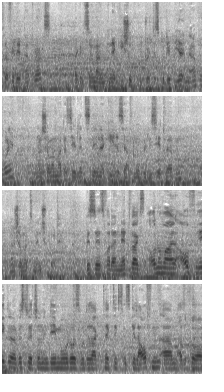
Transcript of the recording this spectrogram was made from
zu Affiliate Networks. Da gibt es nochmal einen Energieschub durch das gute Bier im Erbräu. Und dann schauen wir mal, dass die letzten Energiereserven mobilisiert werden. Und dann schauen wir zum Endspurt. Bist du jetzt vor deinen Networks auch nochmal aufgeregt oder bist du jetzt schon in dem Modus, wo du sagst, Tactics ist gelaufen? Ähm, also für,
